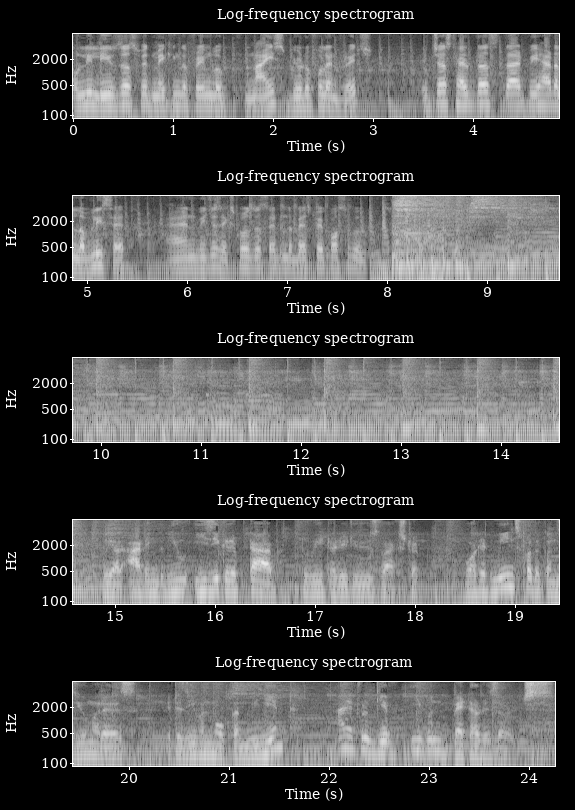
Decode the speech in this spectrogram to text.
only leaves us with making the frame look nice, beautiful and rich. It just helped us that we had a lovely set and we just exposed the set in the best way possible. we are adding the new Easy Grip tab to Veet Ready to Use Wax Strip. What it means for the consumer is it is even more convenient and it will give even better results.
